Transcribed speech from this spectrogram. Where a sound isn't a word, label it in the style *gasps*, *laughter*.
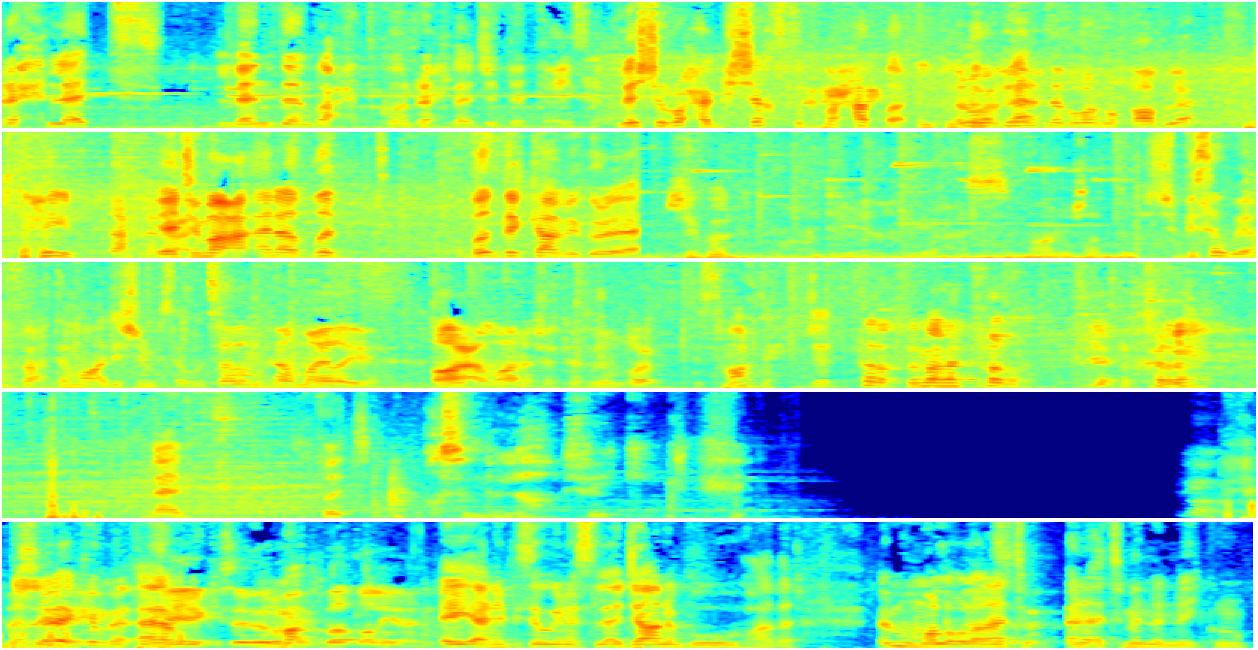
رحلة لندن راح تكون رحلة جدا تعيسة. ليش نروح حق شخص المهم تروح له إحنا بنروح مقابلة. مستحيل. يا بعد. جماعة أنا ضد ضد الكلام يقول شو يقول؟ ما أدري يا أخي. احس ماني مصدق. شو بيسوي أنا صراحة؟ ما أدري شنو بيسوي. هذا المكان ما يريح. ضاع أمانة شكله فيلم رعب. بس ما ارتحت جد. ترى ما ترى. تخرع لا أنت صدق أقسم بالله إيش فيك؟ خليني أكمل. أنا فيك؟ يسوي روحي بطل يعني. إي يعني بيسوي نفس الأجانب وهذا. المهم والله والله أنا. أت- أنا أتمنى إنه يكون.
